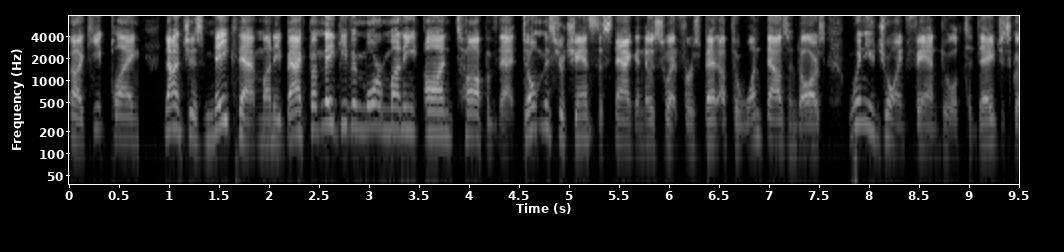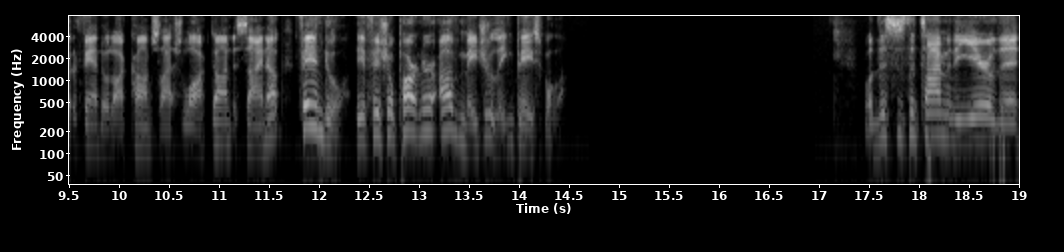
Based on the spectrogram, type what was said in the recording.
uh, keep playing. Not just make that money back, but make even more money on top of that. Don't miss your chance to snag a no sweat first bet up to one thousand dollars when you join FanDuel today. Just go to fanduel.com/slash locked on to sign up. FanDuel, the official partner of Major League Baseball. Well, this is the time of the year that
